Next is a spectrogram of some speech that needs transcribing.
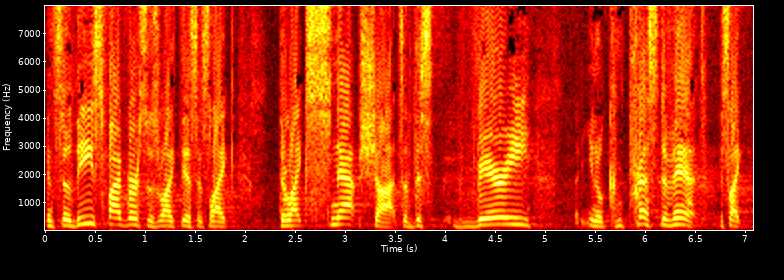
And so these five verses are like this. It's like they're like snapshots of this very, you know, compressed event. It's like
